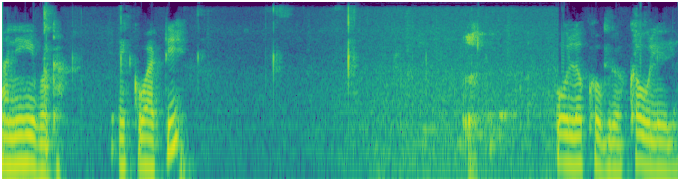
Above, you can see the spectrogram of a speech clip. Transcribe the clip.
आणि हे बघा एक वाटी ओलं खोबरं खवलेलं.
